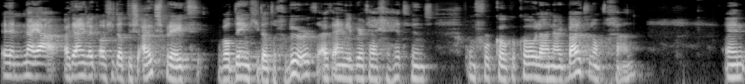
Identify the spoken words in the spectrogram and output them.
En nou ja, uiteindelijk als je dat dus uitspreekt, wat denk je dat er gebeurt? Uiteindelijk werd hij geheadhunt om voor Coca-Cola naar het buitenland te gaan. En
